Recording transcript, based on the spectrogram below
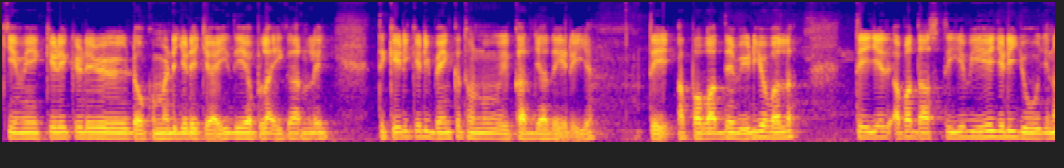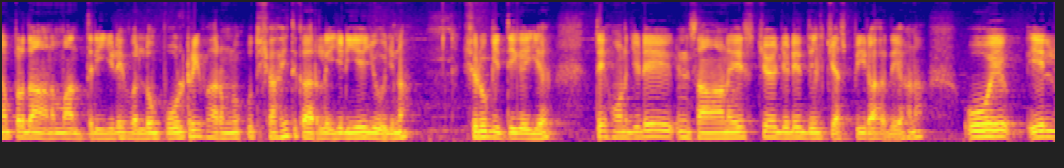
ਕਿਵੇਂ, ਕਿਹੜੇ ਕਿਹੜੇ ਡਾਕੂਮੈਂਟ ਜਿਹੜੇ ਚਾਹੀਦੇ ਆ ਅਪਲਾਈ ਕਰਨ ਲਈ ਤੇ ਕਿਹੜੀ ਕਿਹੜੀ ਬੈਂਕ ਤੁਹਾਨੂੰ ਇਹ ਕਰਜ਼ਾ ਦੇ ਰਹੀ ਆ। ਤੇ ਆਪਾਂ ਵੱਧਦੇ ਵੀਡੀਓ ਵੱਲ ਤੇ ਜੇ ਆਪਾਂ ਦੱਸ ਦਈਏ ਵੀ ਇਹ ਜਿਹੜੀ ਯੋਜਨਾ ਪ੍ਰਧਾਨ ਮੰਤਰੀ ਜਿਹੜੇ ਵੱਲੋਂ ਪੋਲਟਰੀ ਫਾਰਮ ਨੂੰ ਉਤਸ਼ਾਹਿਤ ਕਰਨ ਲਈ ਜਿਹੜੀ ਇਹ ਯੋਜਨਾ ਸ਼ੁਰੂ ਕੀਤੀ ਗਈ ਆ, ਤੇ ਹੁਣ ਜਿਹੜੇ ਇਨਸਾਨ ਇਸ 'ਚ ਜਿਹੜੇ ਦਿਲਚਸਪੀ ਰੱਖਦੇ ਆ ਹਨਾ, ਉਹ ਇਹ ਇਹ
